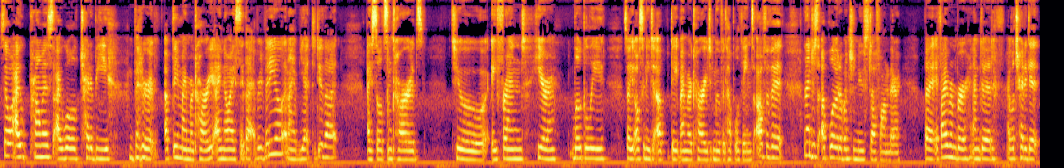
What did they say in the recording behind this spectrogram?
So I promise I will try to be better update my Mercari. I know I say that every video and I have yet to do that. I sold some cards to a friend here locally. So I also need to update my Mercari to move a couple of things off of it and then just upload a bunch of new stuff on there. But if I remember I'm good, I will try to get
